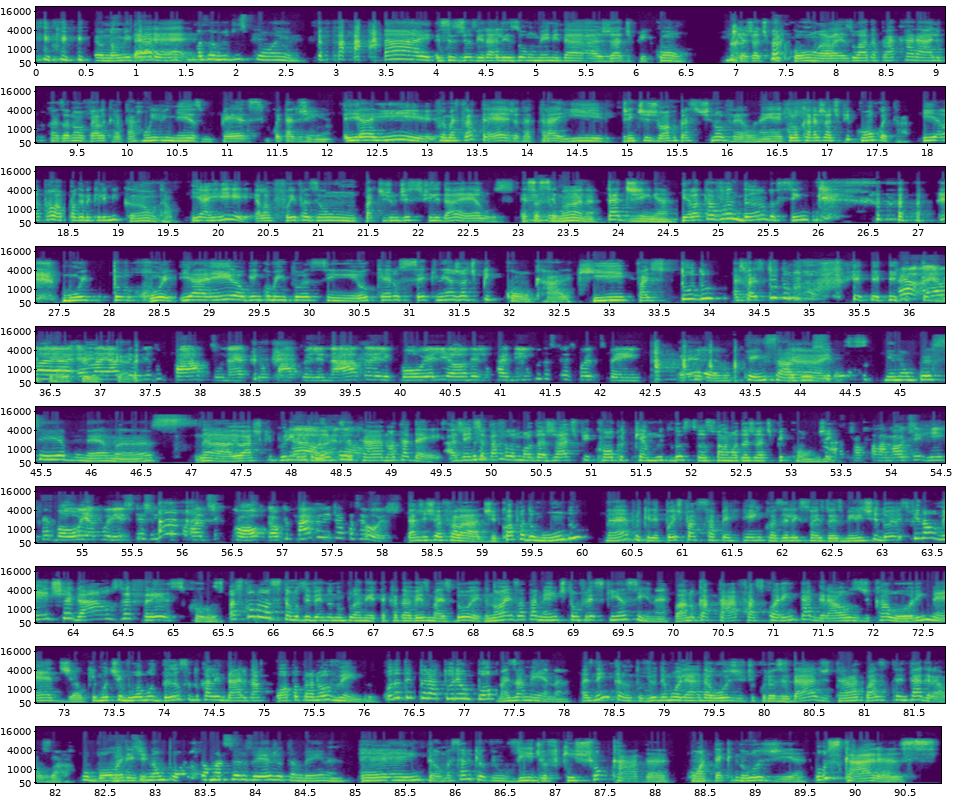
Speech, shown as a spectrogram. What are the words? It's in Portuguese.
Eu não me garanto, É. mas eu me disponho. Ai, esses dias viralizou um meme da Jade Picon. Que a Jade Picon, ela é zoada pra caralho por causa da novela, que ela tá ruim mesmo, péssimo, coitadinha. E aí, foi uma estratégia pra atrair gente jovem pra assistir novela, né? Aí colocaram a Jade Picon, coitada. E ela tá lá pagando aquele micão e tal. E aí, ela foi fazer um, parte de um desfile da Elos essa Uhum. semana, tadinha. E ela tava andando assim, muito ruim. E aí alguém comentou assim: eu quero ser que nem a Jade Picon, cara, que faz tudo, mas faz tudo mal feito. Ela, ela muito mal é, feito, ela é a teoria do pato, né? Porque o pato ele nada, ele voa, ele anda, ele não faz nenhuma das três coisas bem. É, quem sabe eu Ai. sou assim e não percebo, né? Mas Não, eu acho que por enquanto não. tá nota 10. A gente só tá falando mal da Jade Picon porque é muito gostoso falar mal da Jade Picon, gente. Pra falar mal de rico é bom, e é por isso que a gente vai falar de Copa. É o que mais a gente vai fazer hoje. A gente vai falar de Copa do Mundo, né? Porque depois de passar perrengue com as eleições 2022, finalmente chegaram os refrescos. Mas como nós estamos vivendo num planeta cada vez mais doido, não é exatamente tão fresquinho assim, né? Lá no Catar faz 40 graus de calor em média, o que motivou a mudança do calendário da Copa para novembro. Quando a temperatura é um pouco mais amena, mas nem tanto, viu? Dei uma olhada hoje de curiosidade, tá quase 30 graus lá. o bom Não é que entendi. não pode tomar cerveja também, né? É, então, mas sabe que eu vi um vídeo, eu fiquei chocada com a tecnologia. Os caras,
